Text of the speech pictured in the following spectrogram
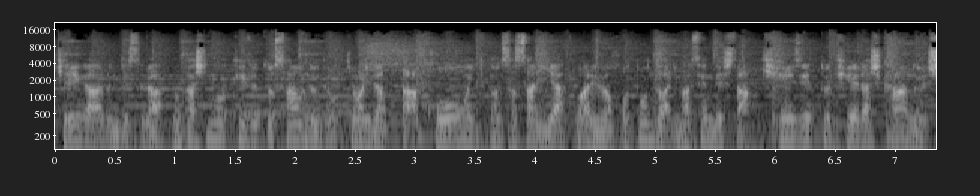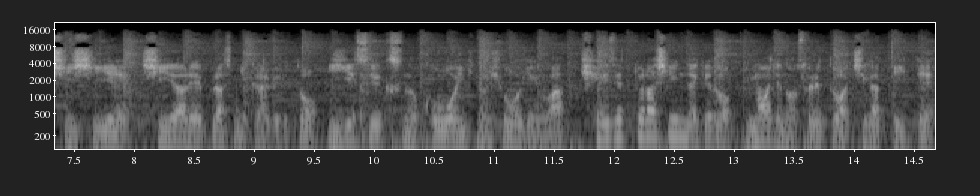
キレがあるんですが、昔の KZ サウンドでお決まりだった高音域の刺さりや割れはほとんどありませんでした。KZ 系らしからぬ CCA、CRA プラスに比べると ESX の高音域の表現は KZ らしいんだけど今までのそれとは違っていて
